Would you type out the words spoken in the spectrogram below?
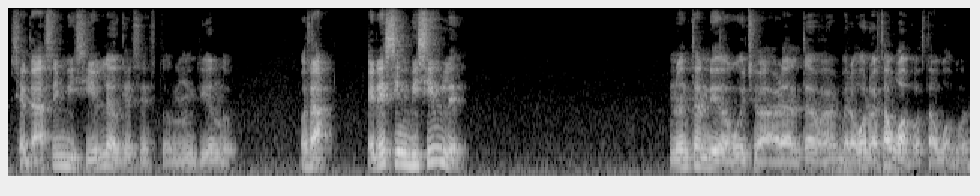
¿Se te hace invisible o qué es esto? No entiendo. O sea, ¿eres invisible? No he entendido mucho, la verdad, el tema, ¿eh? Pero bueno, está guapo, está guapo, ¿eh?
